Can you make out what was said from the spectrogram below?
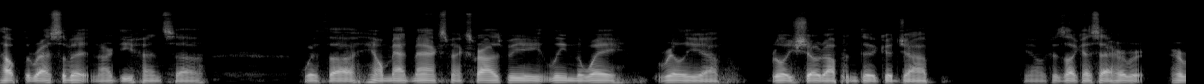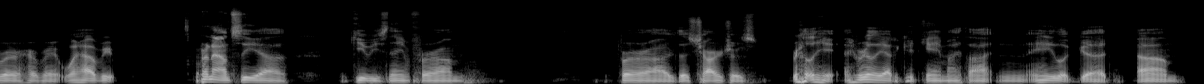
helped the rest of it, and our defense. Uh, with uh, you know Mad Max, Maxx Crosby leading the way, really, uh, really showed up and did a good job. You know, because like I said, Herbert, Herbert, Herbert, whatever you pronounce the uh, Kiwi's name for um for uh, the Chargers, really, really had a good game. I thought, and, and he looked good. Um,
